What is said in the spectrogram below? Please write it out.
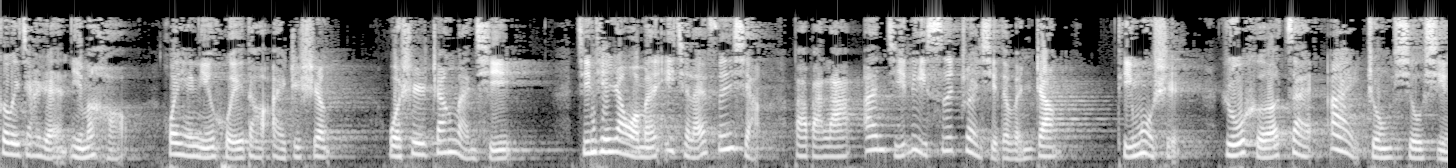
各位家人，你们好，欢迎您回到爱之声，我是张婉琪。今天让我们一起来分享芭芭拉·安吉丽斯撰写的文章，题目是《如何在爱中修行》。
